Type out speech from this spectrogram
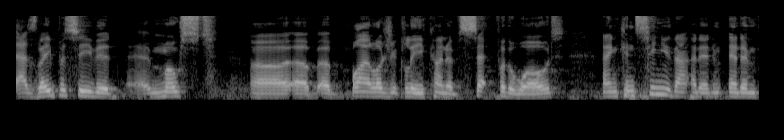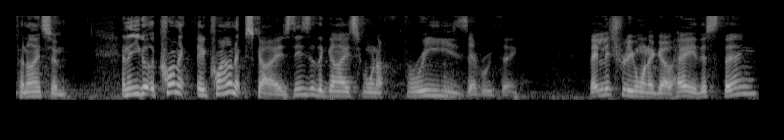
as they perceive it, uh, most uh, uh, uh, biologically kind of set for the world, and continue that at, ad infinitum? And then you've got the cryonic, uh, guys. These are the guys who want to freeze everything. They literally want to go, hey, this thing,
